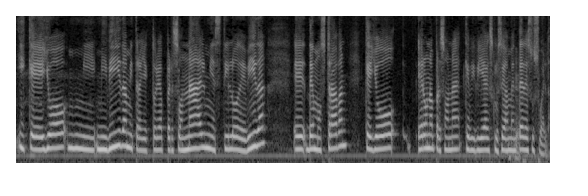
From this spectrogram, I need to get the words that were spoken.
y que yo, mi, mi vida, mi trayectoria personal, mi estilo de vida, demostraban que yo era una persona que vivía exclusivamente de su sueldo.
